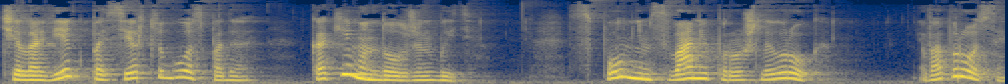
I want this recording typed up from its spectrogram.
человек по сердцу Господа. Каким он должен быть? Вспомним с вами прошлый урок. Вопросы.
